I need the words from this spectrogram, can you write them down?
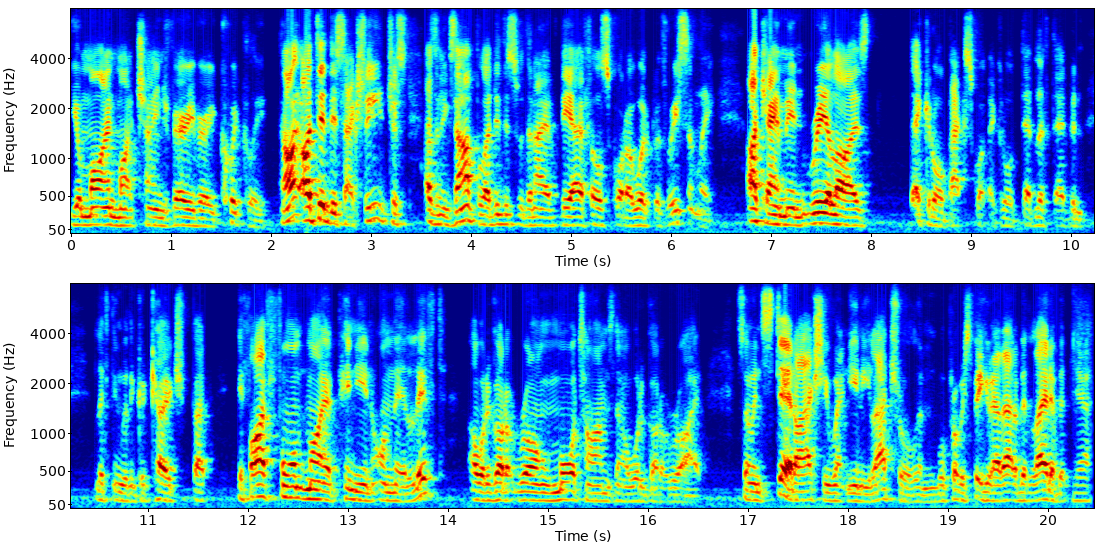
your mind might change very very quickly. I, I, did this actually just as an example. I did this with an the AFL squad I worked with recently. I came in, realized they could all back squat, they could all deadlift. They'd been lifting with a good coach, but if I formed my opinion on their lift, I would have got it wrong more times than I would have got it right. So instead, I actually went unilateral, and we'll probably speak about that a bit later. But yeah.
